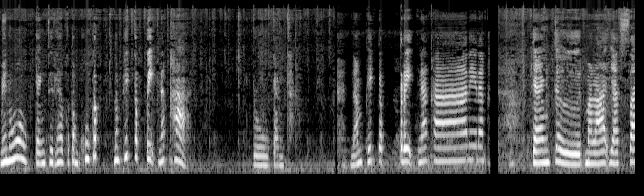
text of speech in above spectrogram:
เมนูแกงจืดแล้วก็ต้องคู่กับน้ำพริกกะปินะคะ ดูกันค่ะ น้ำพริกกะปินะคะ นี่นะ แกงจืดมะระยัดไส้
